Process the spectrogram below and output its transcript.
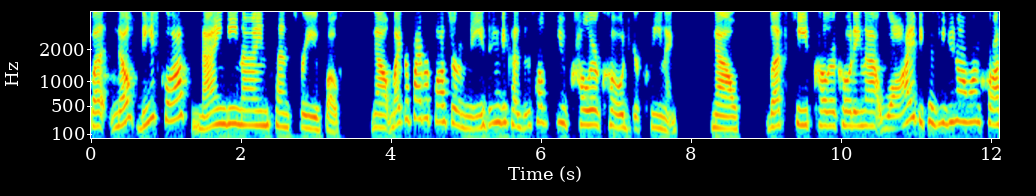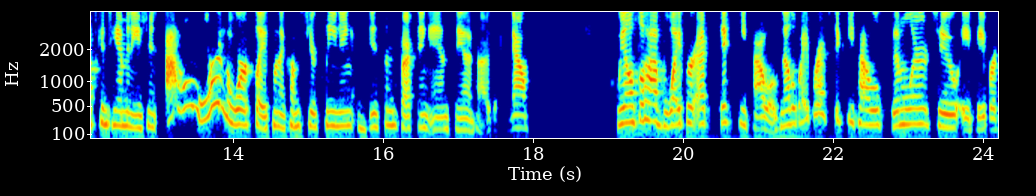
But nope, these cloths, 99 cents for you folks. Now, microfiber cloths are amazing because this helps you color code your cleaning. Now, Let's keep color coding that. Why? Because you do not want cross contamination at home or in the workplace when it comes to your cleaning, disinfecting, and sanitizing. Now, we also have WypAll X60 towels. Now, the WypAll X60 towel, similar to a paper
